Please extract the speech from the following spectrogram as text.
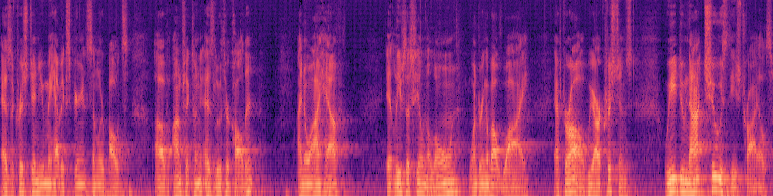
As a Christian, you may have experienced similar bouts of Anfechtung, as Luther called it. I know I have. It leaves us feeling alone, wondering about why. After all, we are Christians. We do not choose these trials,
